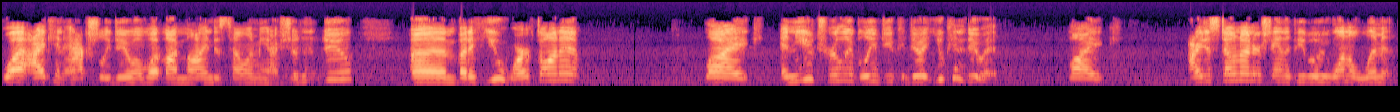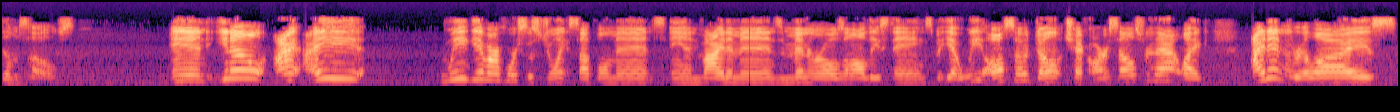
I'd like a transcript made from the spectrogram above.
what I can actually do and what my mind is telling me I shouldn't do. Um, but if you worked on it, like, and you truly believed you could do it, you can do it. Like, I just don't understand the people who want to limit themselves. And you know, I I we give our horses joint supplements and vitamins and minerals and all these things, but yet we also don't check ourselves for that. Like I didn't realize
